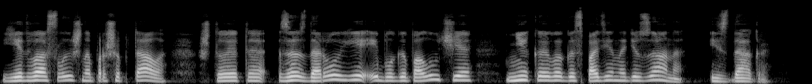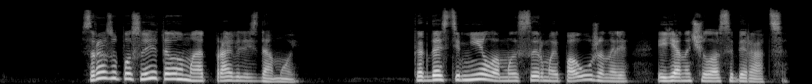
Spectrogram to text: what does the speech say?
едва слышно прошептала, что это за здоровье и благополучие некоего господина Дюзана из Дагры. Сразу после этого мы отправились домой. Когда стемнело, мы с Ирмой поужинали, и я начала собираться.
